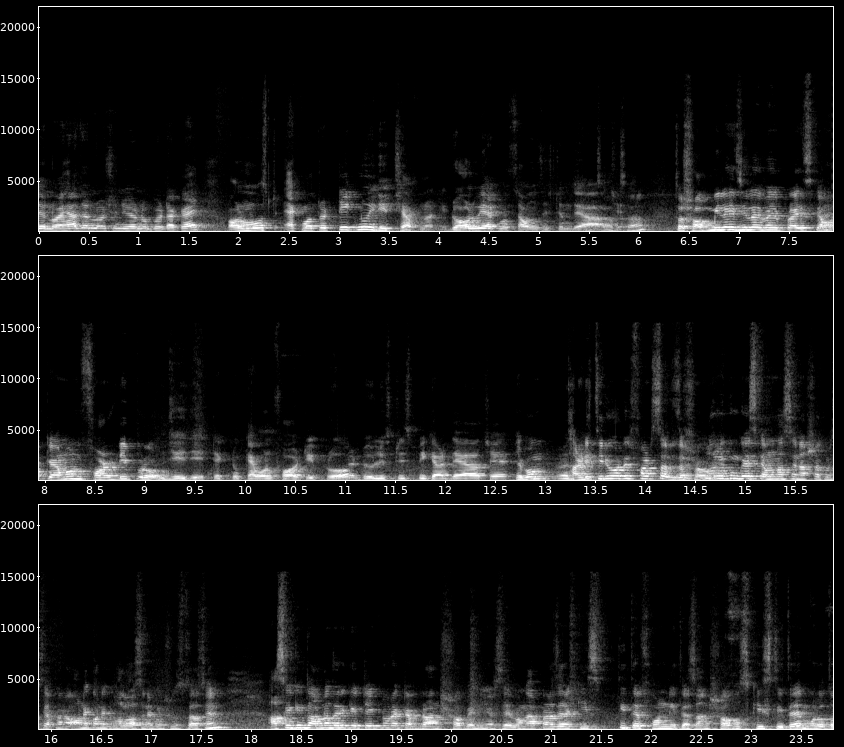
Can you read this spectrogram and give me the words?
যে নয় হাজার নয়শো নিরানব্বই টাকায় অলমোস্ট একমাত্র টেকনোই দিচ্ছে আপনাকে। ডলবি অ্যাটমোস সাউন্ড সিস্টেম দেওয়া আছে। আচ্ছা। তো সব মিলেই জিলাই ভাই প্রাইস কেমন? কেমন ফর্টি প্রো জি জি টেকনো কেমন ফর্টি প্রো ডুয়েল স্পিকার দেওয়া আছে। এবং থার্টি থ্রি ওয়াটের ফার্স্ট সার্ভিস সহ আসসালামাইকুম গাইস কেমন আছেন? আশা করছি আপনারা অনেক অনেক ভালো আছেন এবং সুস্থ আছেন। আজকে কিন্তু আপনাদেরকে টেকনোর একটা ব্রাঞ্চ শপে নিয়ে আসছে এবং আপনারা যারা কিস্তিতে ফোন নিতে চান, সহজ কিস্তিতে, মূলত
